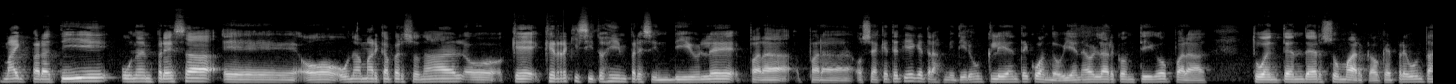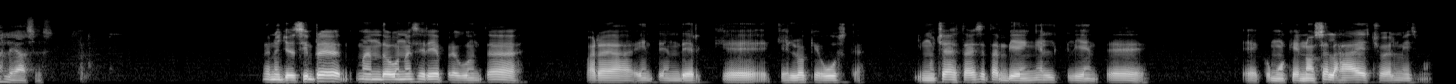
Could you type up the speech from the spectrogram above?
Mike, para ti, una empresa eh, o una marca personal, o ¿qué, requisitos es imprescindible para, para, o sea, qué te tiene que transmitir un cliente cuando viene a hablar contigo para tú entender su marca o qué preguntas le haces? Bueno, yo siempre mando una serie de preguntas para entender qué, es lo que busca. Y muchas de estas veces también el cliente eh, como que no se las ha hecho él mismo.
